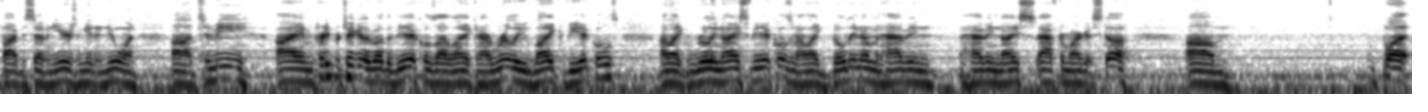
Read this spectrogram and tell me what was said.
five to seven years and getting a new one. Uh, to me, I'm pretty particular about the vehicles I like, and I really like vehicles. I like really nice vehicles, and I like building them and having having nice aftermarket stuff. Um, but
